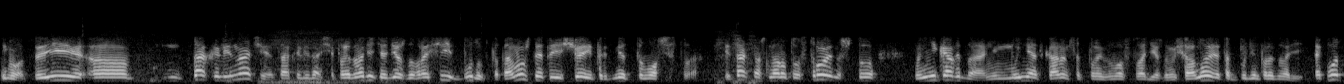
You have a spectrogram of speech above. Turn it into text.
Вот. И э, так или иначе, так или иначе, производить одежду в России будут, потому что это еще и предмет творчества. И так наш народ устроен, что мы никогда не, мы не откажемся от производства одежды. Мы все равно это будем производить. Так вот,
